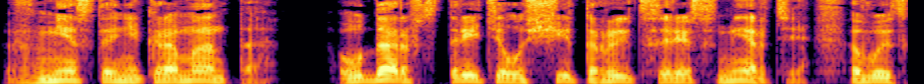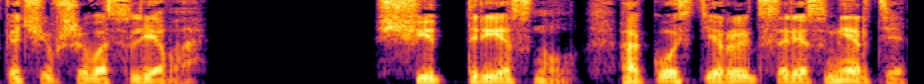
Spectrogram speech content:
Вместо некроманта удар встретил щит рыцаря смерти, выскочившего слева. Щит треснул, а кости рыцаря смерти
